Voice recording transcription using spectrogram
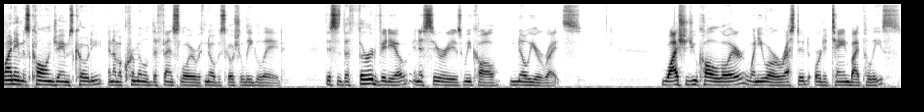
My name is Colin James Cody, and I'm a criminal defense lawyer with Nova Scotia Legal Aid. This is the third video in a series we call Know Your Rights. Why should you call a lawyer when you are arrested or detained by police?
